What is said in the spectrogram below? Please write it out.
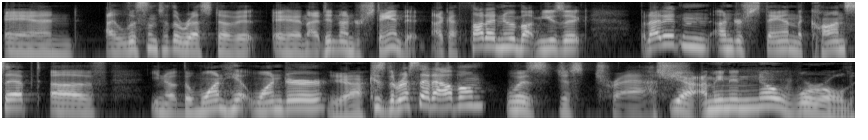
and I listened to the rest of it, and I didn't understand it. Like I thought I knew about music, but I didn't understand the concept of you know the one hit wonder. Yeah. because the rest of that album was just trash. Yeah, I mean, in no world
